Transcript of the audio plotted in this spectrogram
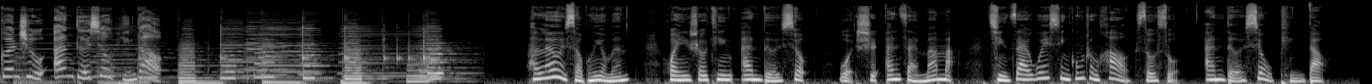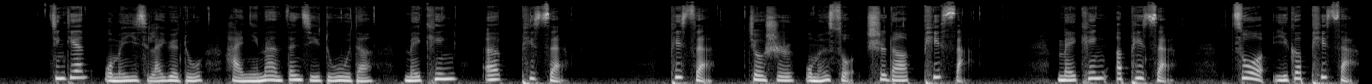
关注安德秀频道。Hello，小朋友们，欢迎收听安德秀，我是安仔妈妈，请在微信公众号搜索“安德秀频道”。今天我们一起来阅读海尼曼分级读物的《Making a Pizza》。Pizza 就是我们所吃的披萨。Making a pizza，做一个披萨。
